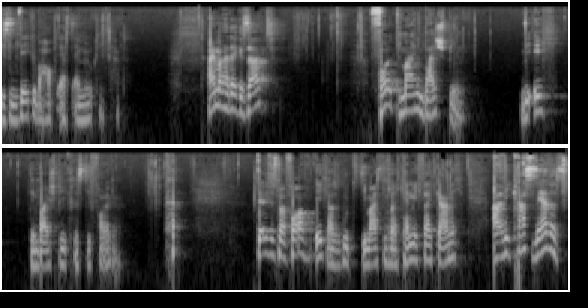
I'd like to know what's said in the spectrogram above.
diesen Weg überhaupt erst ermöglicht hat. Einmal hat er gesagt, folgt meinem Beispiel, wie ich dem Beispiel Christi folge. Stell dich das mal vor, ich, also gut, die meisten von euch kennen mich vielleicht gar nicht, aber wie krass wäre das,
